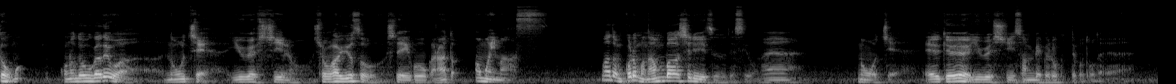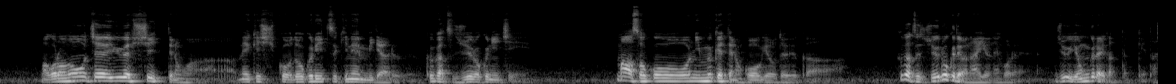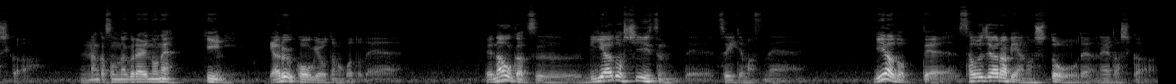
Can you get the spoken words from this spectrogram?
どうも。この動画では、ノーチェ UFC の勝敗予想をしていこうかなと思います。まあでもこれもナンバーシリーズですよね。ノーチェ、AKA UFC306 ってことで。まあこのノーチェ UFC ってのは、メキシコ独立記念日である9月16日。まあそこに向けての興行というか、9月16ではないよね、これ。14ぐらいだったっけ、確か。なんかそんなぐらいのね、日にやる興行とのことで。で、なおかつ、リアドシーズンってついてますね。リアドってサウジアラビアの首都だよね、確か。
